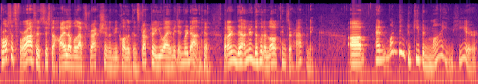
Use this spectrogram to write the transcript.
process for us is just a high level abstraction that we call a constructor UI image and we're done. but under the, under the hood, a lot of things are happening. Uh, and one thing to keep in mind here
